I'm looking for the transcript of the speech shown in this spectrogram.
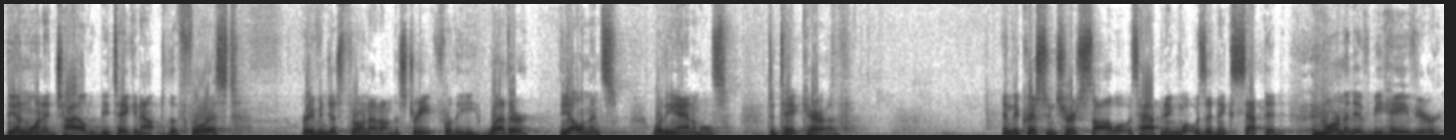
The unwanted child would be taken out into the forest or even just thrown out on the street for the weather, the elements, or the animals to take care of. And the Christian church saw what was happening, what was an accepted normative behavior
